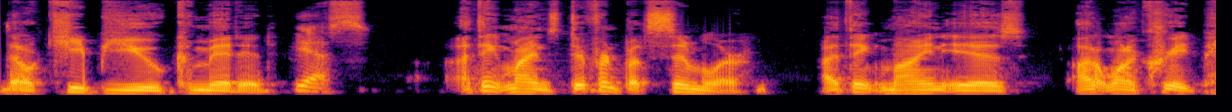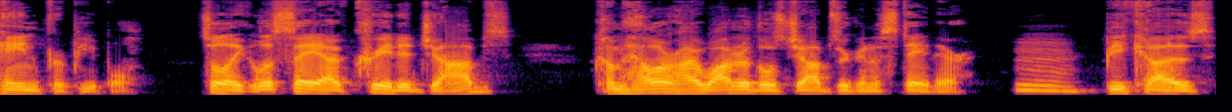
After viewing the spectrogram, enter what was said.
that'll keep you committed. Yes. I think mine's different but similar. I think mine is I don't want to create pain for people. So like let's say I've created jobs, come hell or high water, those jobs are going to stay there. Mm. Because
